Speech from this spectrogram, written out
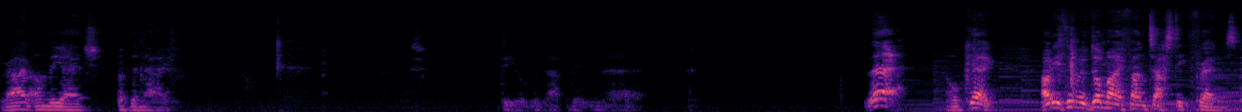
right on the edge of the knife. Deal with that bit there. There. Okay. How do you think we've done, my fantastic friends?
